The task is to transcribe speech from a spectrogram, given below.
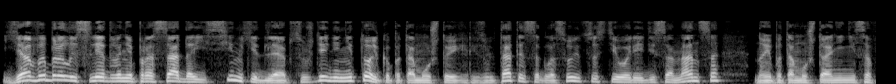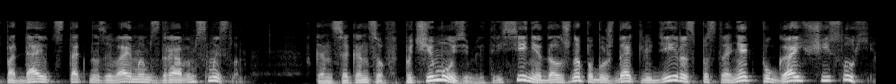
Я выбрал исследования Просада и Синхи для обсуждения не только потому, что их результаты согласуются с теорией диссонанса, но и потому, что они не совпадают с так называемым здравым смыслом. В конце концов, почему землетрясение должно побуждать людей распространять пугающие слухи?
